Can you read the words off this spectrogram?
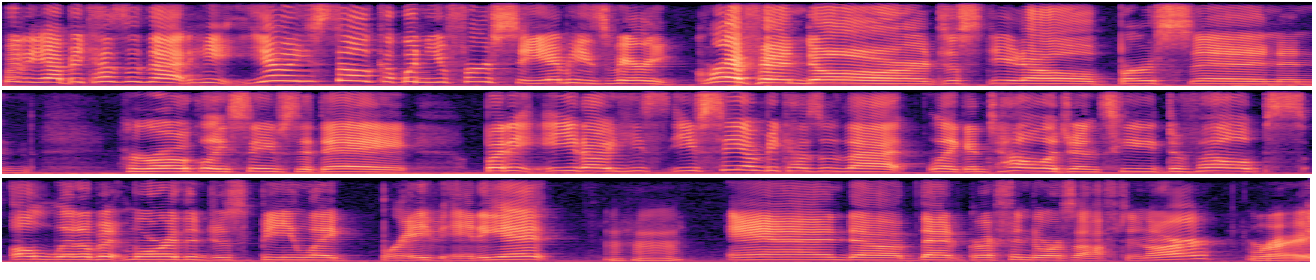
But yeah, because of that, he you know he's still when you first see him, he's very Gryffindor, just you know bursts in and heroically saves the day. But he, you know he's you see him because of that like intelligence. He develops a little bit more than just being like brave idiot, Mm-hmm. and uh, that Gryffindors often are. Right.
